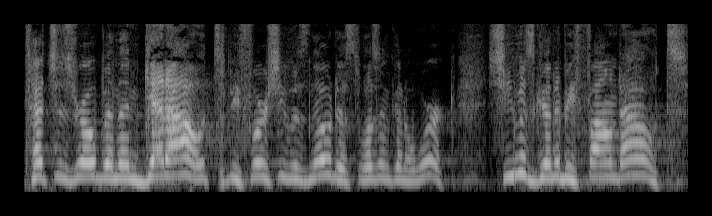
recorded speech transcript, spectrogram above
touch his robe and then get out before she was noticed wasn't going to work. She was going to be found out,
